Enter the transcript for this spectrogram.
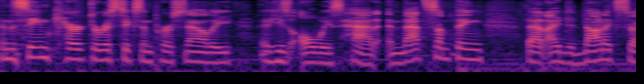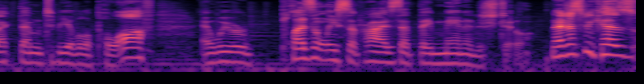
in the same characteristics and personality that he's always had. And that's something that I did not expect them to be able to pull off and we were pleasantly surprised that they managed to. Now, just because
